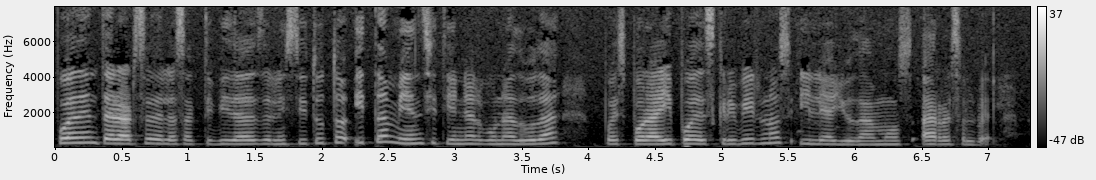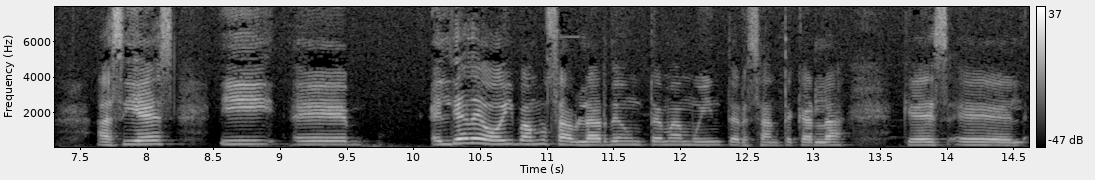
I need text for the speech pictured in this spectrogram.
puede enterarse de las actividades del instituto y también si tiene alguna duda, pues por ahí puede escribirnos y le ayudamos a resolverla. Así es, y eh, el día de hoy vamos a hablar de un tema muy interesante, Carla, que es el,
